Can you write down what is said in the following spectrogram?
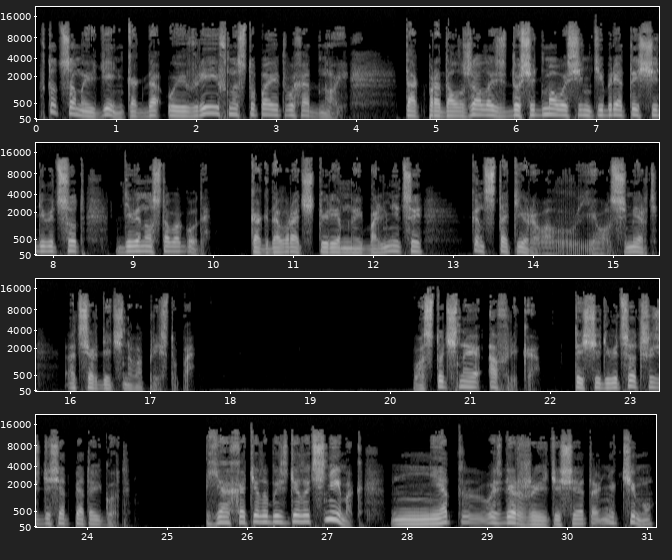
В тот самый день, когда у евреев наступает выходной — так продолжалось до 7 сентября 1990 года, когда врач тюремной больницы констатировал его смерть от сердечного приступа. Восточная Африка, 1965 год. Я хотела бы сделать снимок. Нет, воздержитесь, это ни к чему.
